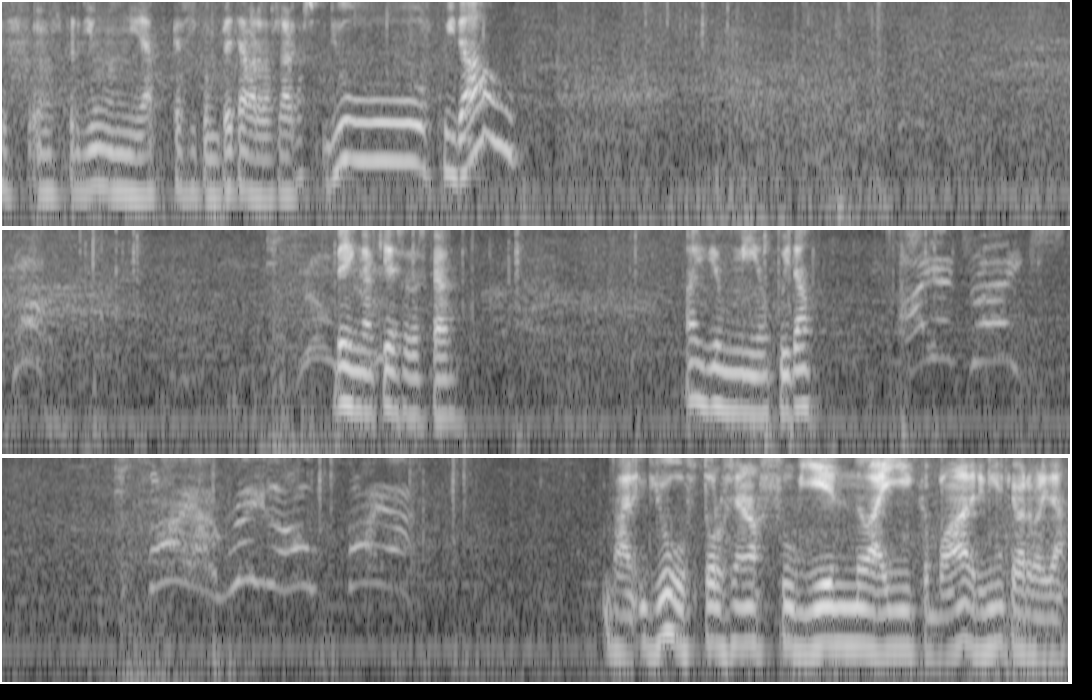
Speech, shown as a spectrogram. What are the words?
Uf, hemos perdido una unidad casi completa, barbas largas. Dios, cuidado. Venga, quieres atascar. Ay, Dios mío, cuidado. Vale, Dios, todos los enanos subiendo ahí. Madre mía, qué barbaridad.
